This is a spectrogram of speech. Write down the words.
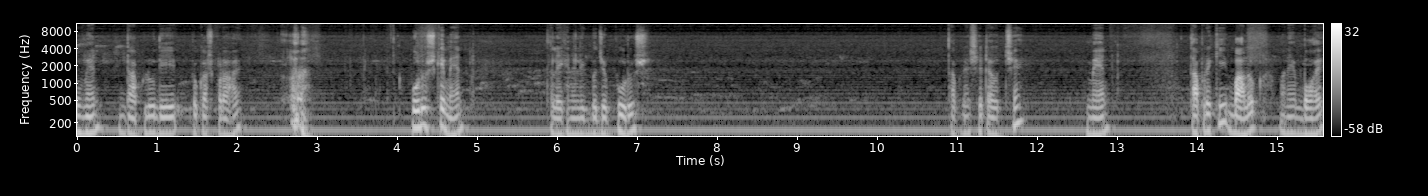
উমেন ডাব্লু দিয়ে প্রকাশ করা হয়। পুরুষকে ম্যান তাহলে এখানে লিখব যে পুরুষ। তারপরে সেটা হচ্ছে ম্যান তারপরে কি? বালক মানে বয়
